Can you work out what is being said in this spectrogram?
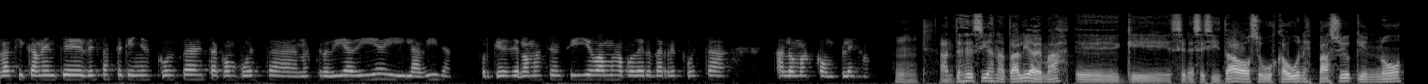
básicamente de esas pequeñas cosas está compuesta nuestro día a día y la vida, porque desde lo más sencillo vamos a poder dar respuesta a lo más complejo. Antes decías, Natalia, además, eh, que se necesitaba o se buscaba un espacio que no,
